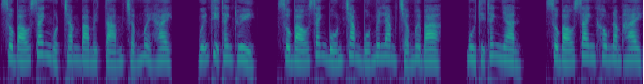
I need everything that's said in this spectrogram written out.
số báo danh 138.12. Nguyễn Thị Thanh Thủy, số báo danh 445.13. Bùi Thị Thanh Nhàn, số báo danh 052,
